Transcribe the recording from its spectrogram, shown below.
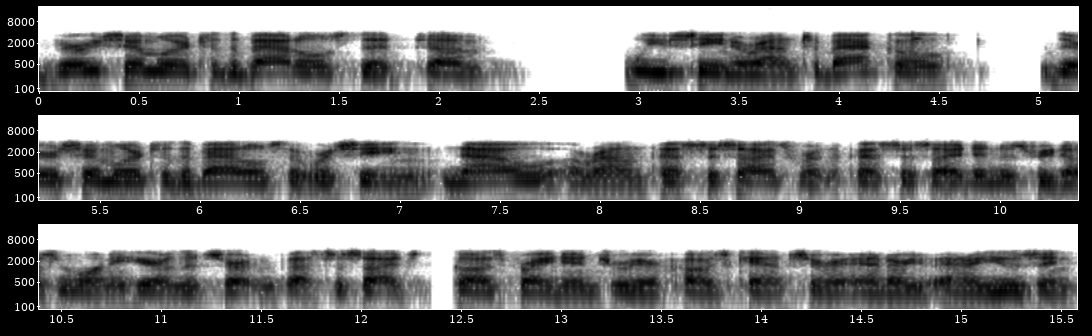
very similar to the battles that um, we've seen around tobacco. They're similar to the battles that we're seeing now around pesticides, where the pesticide industry doesn't want to hear that certain pesticides cause brain injury or cause cancer and are, and are using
